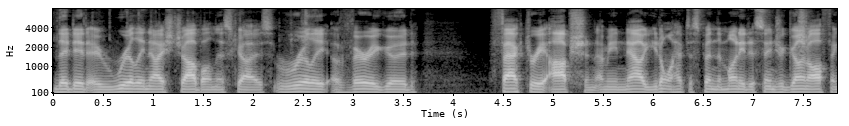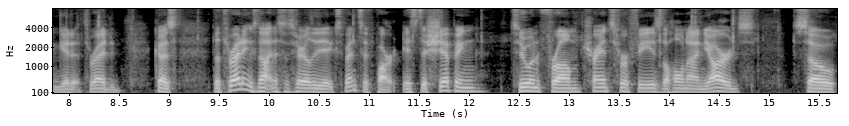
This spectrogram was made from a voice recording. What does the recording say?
They did a really nice job on this, guys. Really a very good factory option. I mean, now you don't have to spend the money to send your gun off and get it threaded because the threading is not necessarily the expensive part. It's the shipping to and from, transfer fees, the whole nine yards. So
